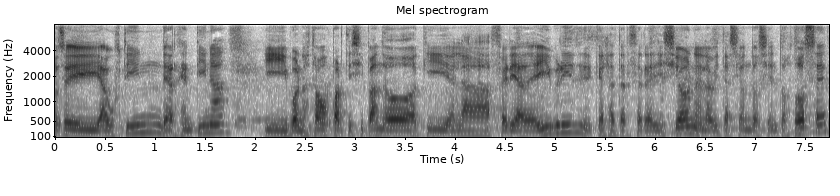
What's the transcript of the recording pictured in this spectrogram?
Yo soy Agustín de Argentina y bueno, estamos participando aquí en la feria de Hybrid, que es la tercera edición, en la habitación 212.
